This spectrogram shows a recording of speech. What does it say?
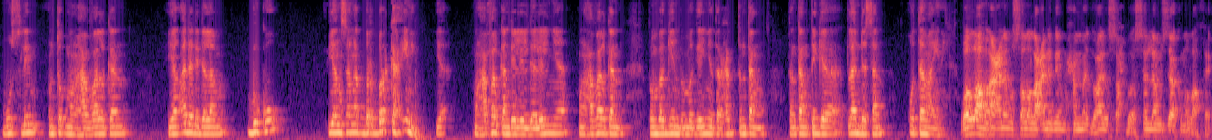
muslim untuk menghafalkan yang ada di dalam buku yang sangat berberkah ini ya menghafalkan dalil-dalilnya menghafalkan pembagian-pembagiannya terhadap tentang tentang tiga landasan utama ini والله أعلم وصلى الله على نبينا محمد وآله وصحبه وسلم جزاكم الله خير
